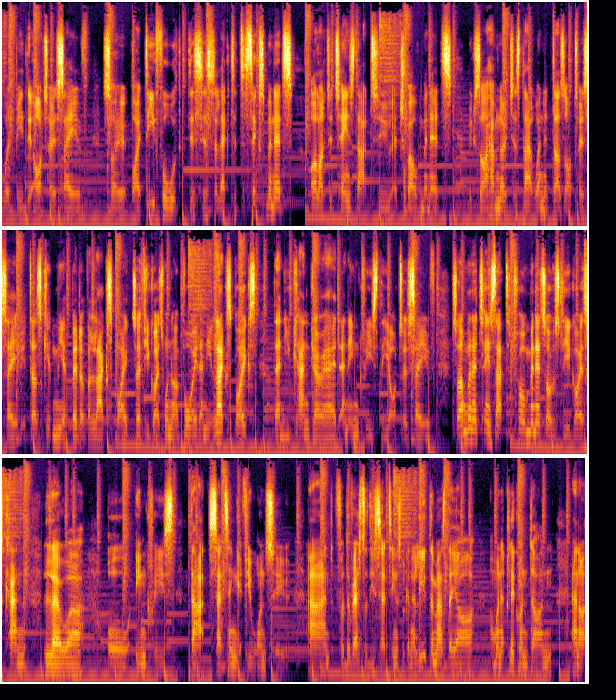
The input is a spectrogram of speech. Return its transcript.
would be the autosave. So by default, this is selected to 6 minutes. I like to change that to 12 minutes because I have noticed that when it does autosave, it does give me a bit of a lag spike. So if you guys want to avoid any lag spikes, then you can go ahead and increase the autosave. So I'm going to change that to 12 minutes. Obviously, you guys can lower or increase that setting if you want to. And for the rest of these settings, we're going to leave them as they are. I'm going to click on done. And I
